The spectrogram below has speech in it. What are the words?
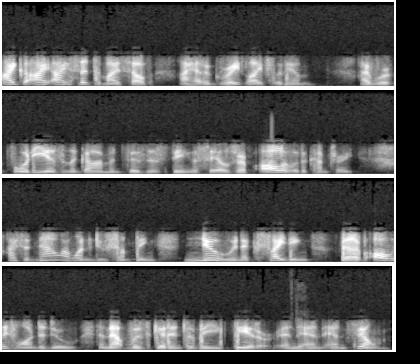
I, I, I said to myself, I had a great life with him. I worked 40 years in the garment business, being a sales rep all over the country. I said, now I want to do something new and exciting that I've always wanted to do, and that was get into the theater and, and, and film.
